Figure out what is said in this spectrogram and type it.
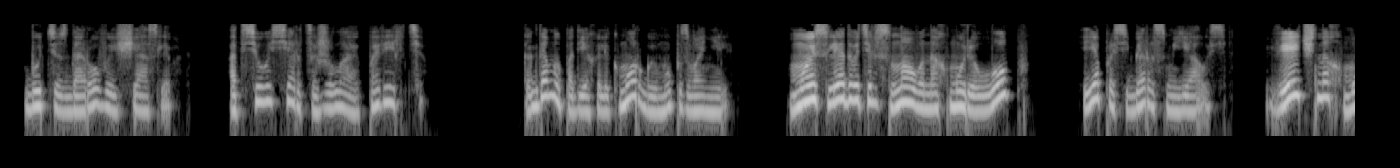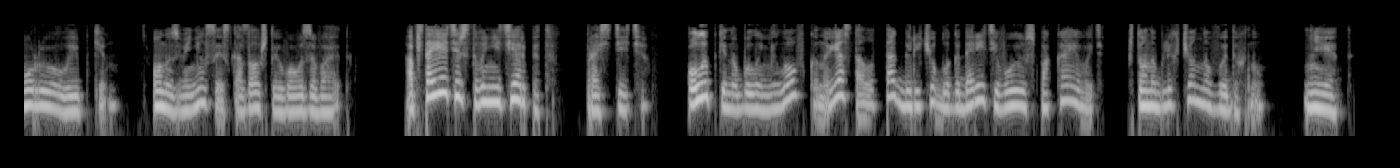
Будьте здоровы и счастливы. От всего сердца желаю, поверьте. Когда мы подъехали к моргу, ему позвонили. Мой следователь снова нахмурил лоб, и я про себя рассмеялась. Вечно хмурый Улыбкин. Он извинился и сказал, что его вызывают. Обстоятельства не терпят, простите. Улыбкину было неловко, но я стала так горячо благодарить его и успокаивать, что он облегченно выдохнул. «Нет,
